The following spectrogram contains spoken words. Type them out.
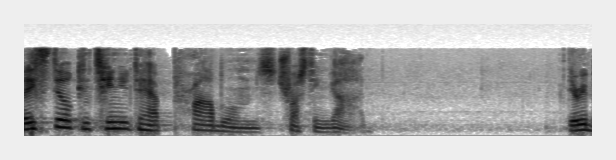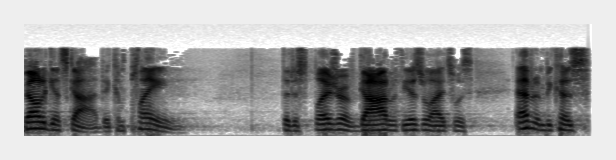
they still continued to have problems trusting God. They rebelled against God. They complained. The displeasure of God with the Israelites was evident because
